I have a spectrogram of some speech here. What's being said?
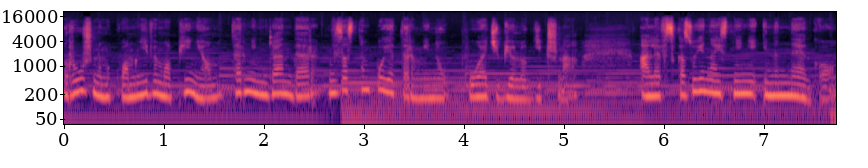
różnym kłamliwym opiniom, termin gender nie zastępuje terminu płeć biologiczna, ale wskazuje na istnienie innego,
